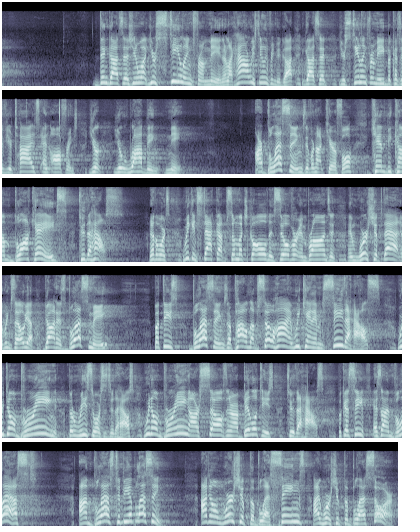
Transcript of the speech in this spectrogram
Then God says, You know what? You're stealing from me. And they're like, How are we stealing from you, God? And God said, You're stealing from me because of your tithes and offerings. You're, you're robbing me. Our blessings, if we're not careful, can become blockades to the house. In other words, we can stack up so much gold and silver and bronze and, and worship that, and we can say, oh, yeah, God has blessed me. But these blessings are piled up so high, we can't even see the house. We don't bring the resources to the house. We don't bring ourselves and our abilities to the house. Because, see, as I'm blessed, I'm blessed to be a blessing. I don't worship the blessings, I worship the blessor.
